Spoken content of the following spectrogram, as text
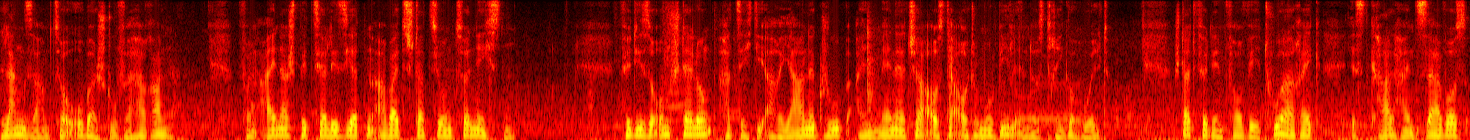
langsam zur Oberstufe heran, von einer spezialisierten Arbeitsstation zur nächsten. Für diese Umstellung hat sich die Ariane Group einen Manager aus der Automobilindustrie geholt Statt für den VW Touareg ist Karl-Heinz Servus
